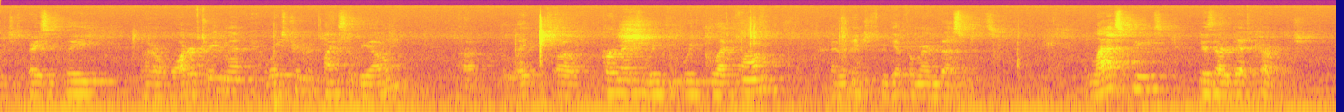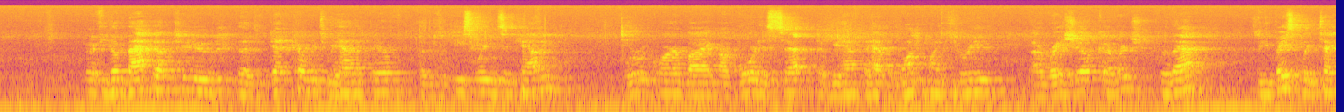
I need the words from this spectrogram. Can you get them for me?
which is basically our water treatment and waste treatment plants that we own, uh, the lake uh, permits we, we collect from, and the interest we get from our investments. The last piece is our debt coverage. If you go back up to the debt coverage we have up there, for East Williamson County, we're required by, our board is set that we have to have a one point three uh, ratio coverage for that. So you basically take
